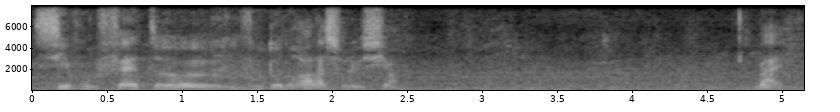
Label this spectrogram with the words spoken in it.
si vous le faites, il vous donnera la solution. Bye.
